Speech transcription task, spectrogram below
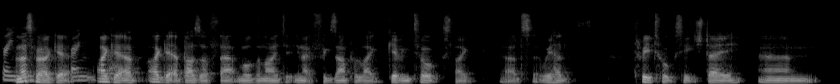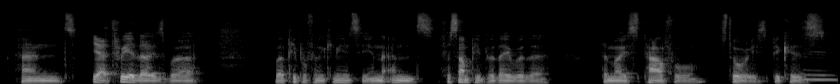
bring. and that's where I get I get a I get a buzz off that more than I do. You know, for example, like giving talks. Like I'd we had three talks each day, um, and yeah, three of those were were people from the community, and and for some people they were the the most powerful stories because Mm,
